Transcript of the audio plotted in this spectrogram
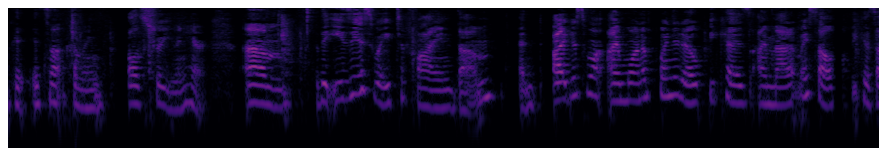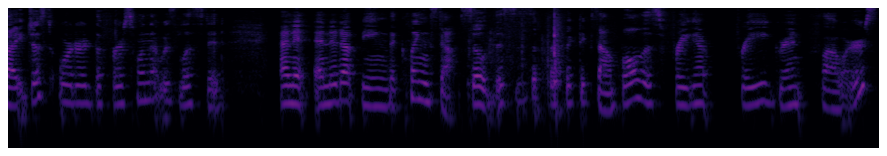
okay, it's not coming. I'll show you in here. Um, the easiest way to find them, and I just want, I want to point it out because I'm mad at myself because I just ordered the first one that was listed and it ended up being the cling stamp. So this is a perfect example, this fragrant, fragrant flowers.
